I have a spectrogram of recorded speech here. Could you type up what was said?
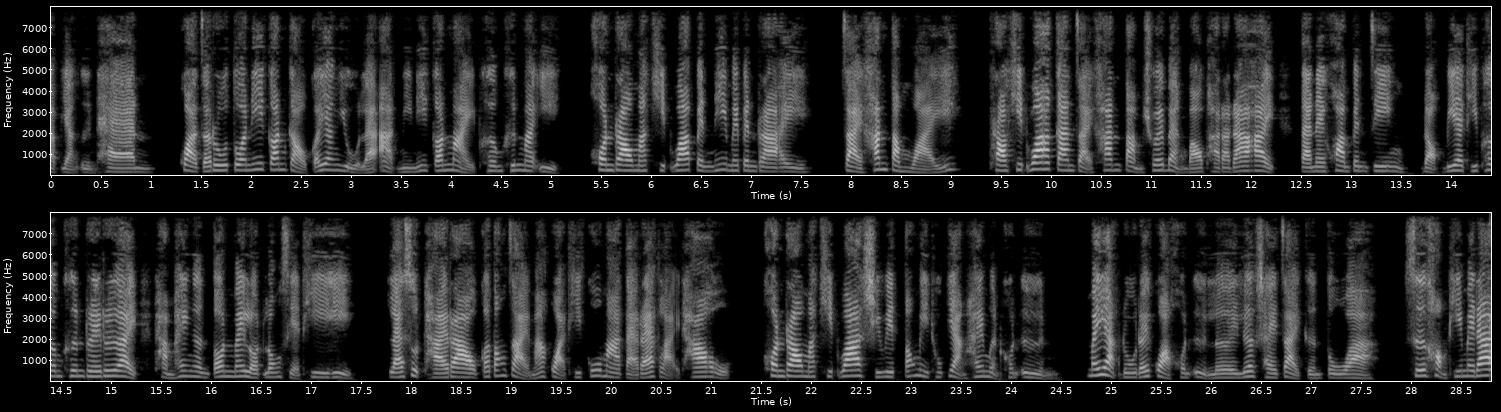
กับอย่างอื่นแทน กว่าจะรู้ตัวหนี้ก้อนเก่าก็ยังอยู่และอาจมีหนี้ก้อนใหม่เพิ่มขึ้นมาอีก คนเรามาคิดว่าเป็นหนี้ไม่เป็นไร จ่ายขั้นต่ำไหว เพราะคิดว่าการจ่ายขั้นต่ำช่วยแบ่งเบาภาระได้ แต่ในความเป็นจริง ดอกเบี้ยที่เพิ่มขึ้นเรื่อยๆทำให้เงินต้นไม่ลดลงเสียที และสุดท้ายเราก็ต้องจ่ายมากกว่าที่กู้มาแต่แรกหลายเท่า คนเรามาคิดว่าชีวิตต้องมีทุกอย่างให้เหมือนคนอื่น ไม่อยากดูได้กว่าคนอื่นเลยเลือกใช้จ่ายเกินตัว ซื้อของที่ไม่ได้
